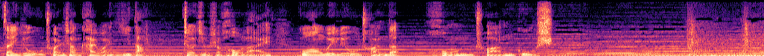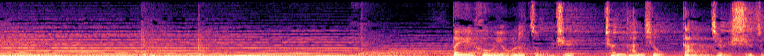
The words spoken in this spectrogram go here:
在游船上开完一大，这就是后来广为流传的红船故事。背后有了组织，陈潭秋干劲儿十足，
